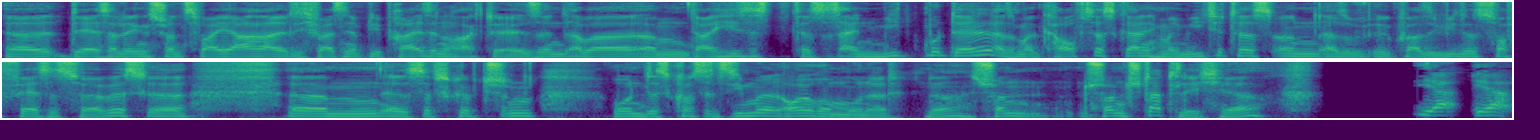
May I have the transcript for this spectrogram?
Äh, der ist allerdings schon zwei Jahre alt. Ich weiß nicht, ob die Preise noch aktuell sind, aber ähm, da hieß es, das ist ein Mietmodell. Also man kauft das gar nicht, man mietet das und also quasi wie eine Software as a Service äh, ähm, äh, Subscription und es kostet 700 Euro im Monat. Ne? Schon, schon stattlich, ja. Ja, ja.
